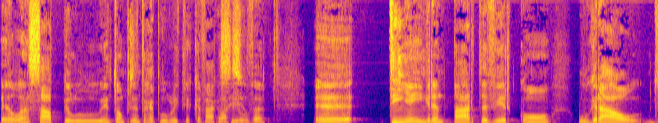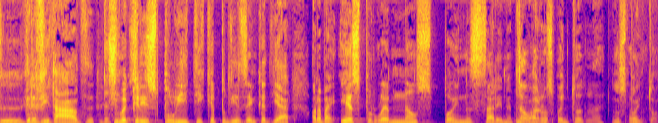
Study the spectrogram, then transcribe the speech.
lançado pelo então Presidente da República, Cavaco Silva, eh, tinha em grande parte a ver com o grau de gravidade que uma crise política podia desencadear. Ora bem, esse problema não se põe necessariamente Não, agora não se põe todo, não é? Não se põe de todo.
